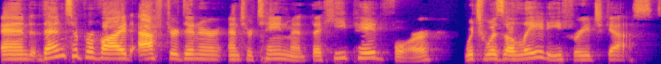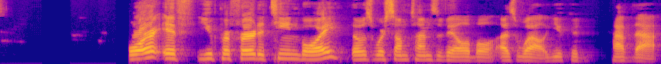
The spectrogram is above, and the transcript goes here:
and then to provide after dinner entertainment that he paid for which was a lady for each guest. Or if you preferred a teen boy, those were sometimes available as well. You could have that.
